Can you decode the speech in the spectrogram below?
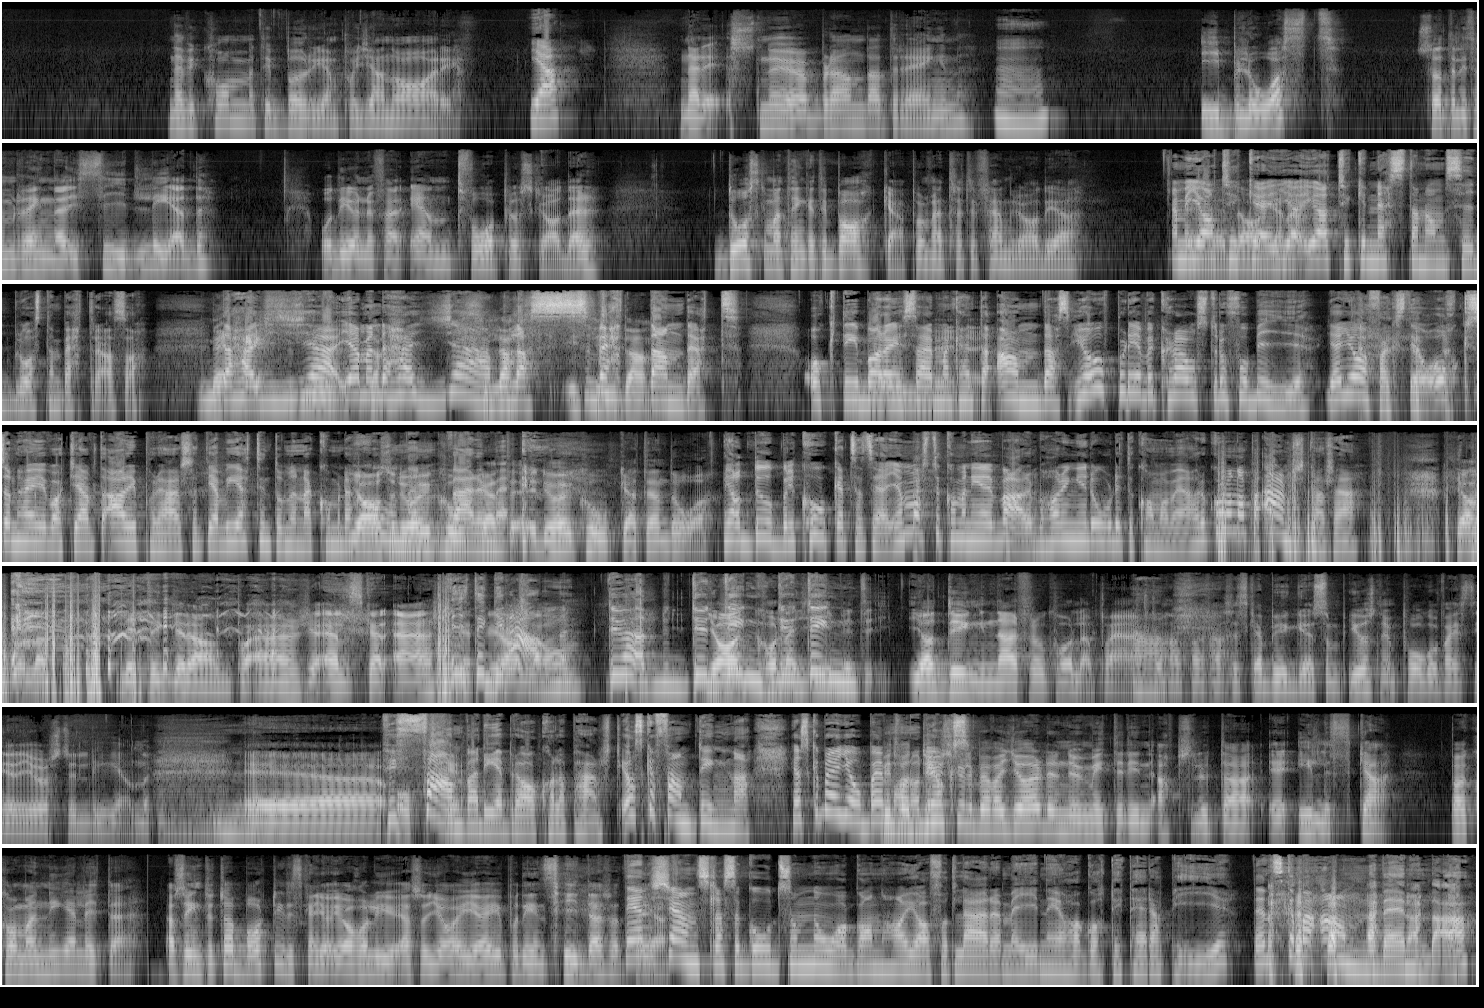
När vi kommer till början på januari, Ja, när det är snöblandat regn, i blåst, så att det liksom regnar i sidled. och det är ungefär en, två plusgrader. Då ska man tänka tillbaka på de här 35-gradiga Ja, men jag, eh, tycker, jag, jag tycker nästan om sidblåsten bättre. Alltså. Nej, det, här jä, ja, men det här jävla svettandet. Och det är bara Nej, så här, man nej, kan inte andas. Jag upplever klaustrofobi. Jag gör faktiskt det. Och sen har jag ju varit jävligt arg på det här så jag vet inte om den här kombinationen Ja, så du har ju värme. kokat, du har ju kokat ändå. Jag har dubbelkokat så att säga. Jag måste komma ner i varv. Har inget roligt att komma med? Har du kollat något på Ernst kanske? Jag har kollat lite grann på Ernst. Jag älskar Ernst. Lite grann? Du, har- du, du, Jag dyng, kollar du dyng. givet. Jag dygnar för att kolla på Ernst och hans fantastiska bygge som just nu pågår faktiskt nere i Österlen. Eh, Mm. Fy och, fan eh, vad det är bra att kolla på Ernst. Jag ska fan dygna. Jag ska börja jobba Vet du imorgon. vad, och det är du också- skulle behöva göra det nu mitt i din absoluta eh, ilska. Bara komma ner lite. Alltså inte ta bort ilskan. Jag, jag, håller ju, alltså, jag, jag är ju på din sida så att Den säga. känsla så god som någon har jag fått lära mig när jag har gått i terapi. Den ska man använda.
